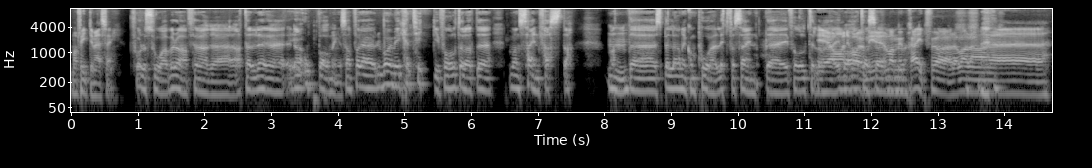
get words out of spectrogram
man fikk det med seg. Får du sove da før eh, etter det, den oppvarmingen? Sant? For det, det var jo mye kritikk i forhold til at det, det var en sein fest. da. At eh, spillerne kom på litt for seint i forhold til å Ja, det var jo mye, var mye preik før. Det var den uh,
